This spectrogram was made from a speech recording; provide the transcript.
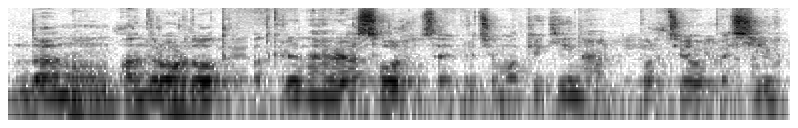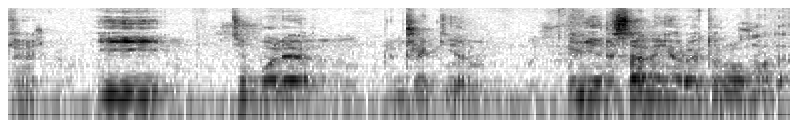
Да, ну, Андроиду, вот, откровенно говоря, сложно стать против Манки Кинга, против его пассивки. И, тем более, Джакир. Универсальный герой турбомода.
